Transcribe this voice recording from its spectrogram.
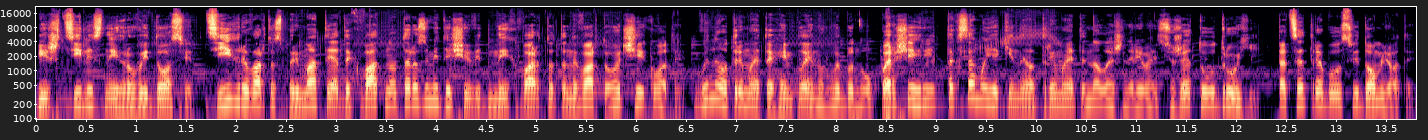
більш цілісний ігровий досвід. Ці ігри варто сприймати адекватно та розуміти, що від них варто та не варто очікувати. Ви не отримаєте геймплейну глибину у першій грі, так само як і не отримаєте належний рівень сюжету у другій, та це треба усвідомлювати.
